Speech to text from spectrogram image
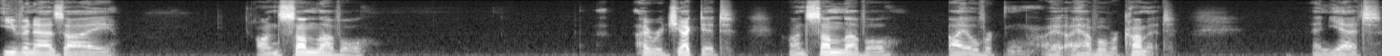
even as I, on some level, I reject it, on some level, I over I, I have overcome it. And yet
